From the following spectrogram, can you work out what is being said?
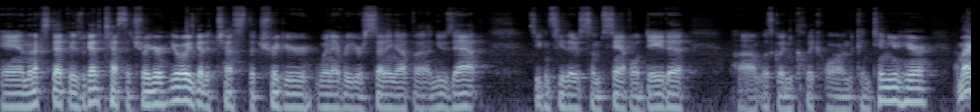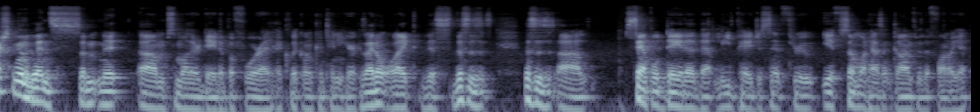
And the next step is we got to test the trigger. You always got to test the trigger whenever you're setting up a new Zap. So you can see there's some sample data. Uh, let's go ahead and click on continue here. I'm actually going to go ahead and submit um, some other data before I, I click on continue here because I don't like this. This is this is uh, sample data that lead page is sent through if someone hasn't gone through the funnel yet.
